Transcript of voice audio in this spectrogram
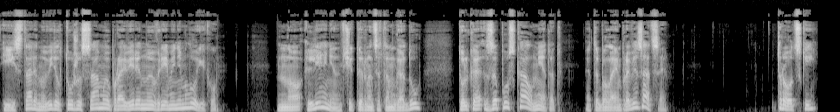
И Сталин увидел ту же самую проверенную временем логику. Но Ленин в 14 году только запускал метод. Это была импровизация. Троцкий,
